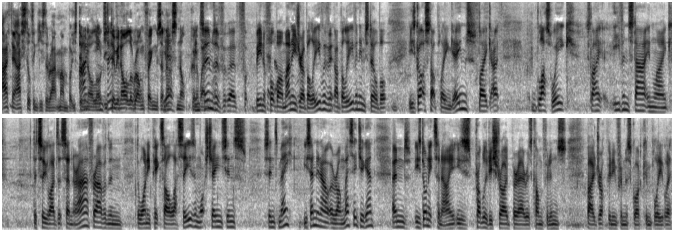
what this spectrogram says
I think I still think he's the right man, but he's doing I- all the, he's doing of all the wrong things, and Yeah. that's not going to. In to. terms of uh, f- being a football manager, I believe with it. I believe in him still, but he's got to stop playing games. Like I, last week, it's like even starting like the two lads at centre half rather than the one he picked all last season. What's changed since? Since May, he's sending out a wrong message again, and he's done it tonight. He's probably destroyed Pereira's confidence by dropping him from the squad completely.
